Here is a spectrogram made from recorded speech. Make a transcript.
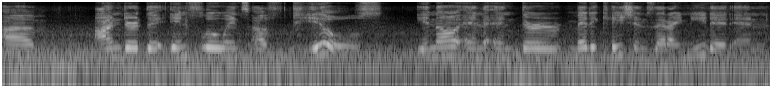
um under the influence of pills you know and and their medications that i needed and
